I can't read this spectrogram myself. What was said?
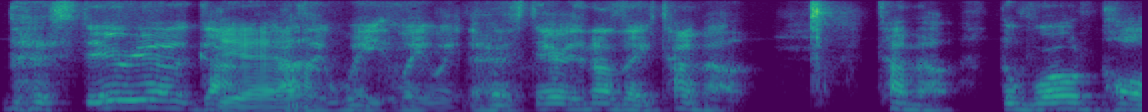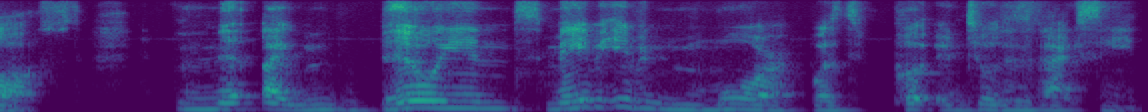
the hysteria got me. I was like, wait, wait, wait, the hysteria. And I was like, time out, time out. The world paused. Like billions, maybe even more, was put into this vaccine.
